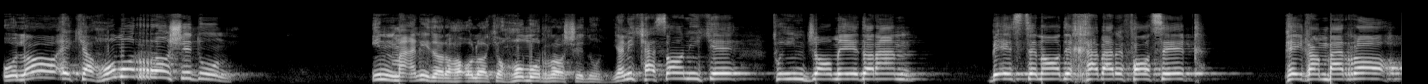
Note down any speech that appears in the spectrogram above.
اولائک هم الراشدون. این معنی داره ها اولائک هم الراشدون. یعنی کسانی که تو این جامعه دارن به استناد خبر فاسق پیغمبر را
